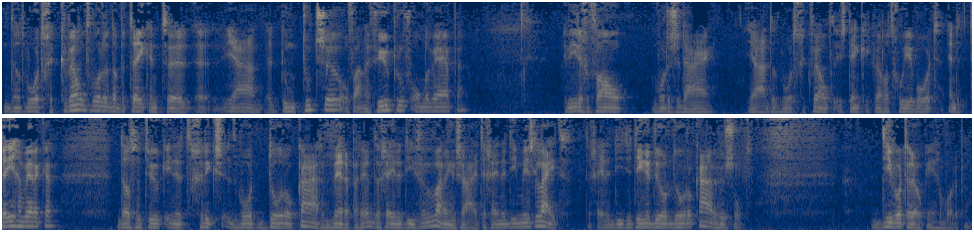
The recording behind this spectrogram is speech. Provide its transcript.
dat woord gekweld worden, dat betekent uh, uh, ja, het doen toetsen of aan een vuurproef onderwerpen. In ieder geval worden ze daar, ja, dat woord gekweld is denk ik wel het goede woord. En de tegenwerker, dat is natuurlijk in het Grieks het woord door elkaar werpen. Hè? Degene die verwarring zaait, degene die misleidt, degene die de dingen door, door elkaar husselt. Die wordt er ook in geworpen.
